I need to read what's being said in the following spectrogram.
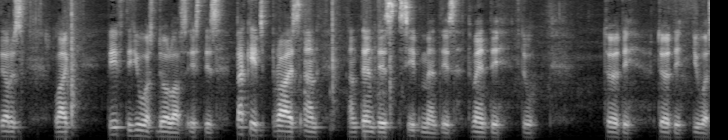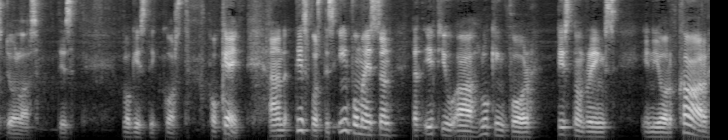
There is like 50 US dollars is this package price and and then this shipment is 20 to 30 30 US dollars this logistic cost okay and this was this information that if you are looking for piston rings in your car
